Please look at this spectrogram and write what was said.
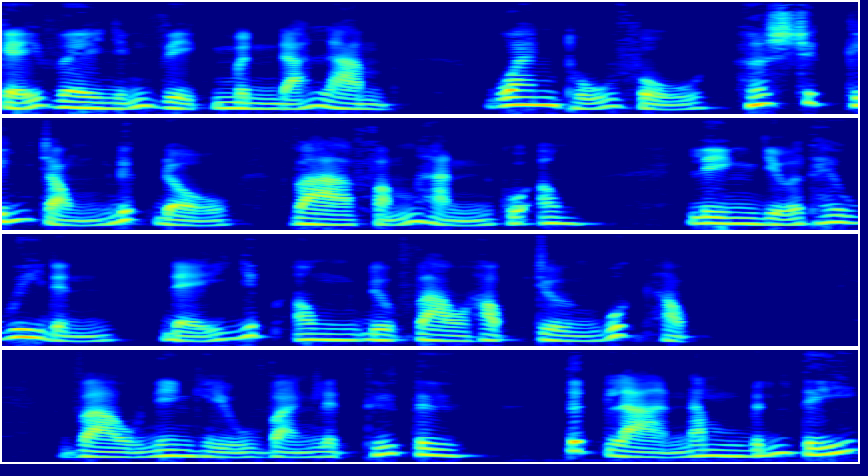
kể về những việc mình đã làm, quan thủ phụ hết sức kính trọng đức độ và phẩm hạnh của ông, liền dựa theo quy định để giúp ông được vào học trường quốc học. Vào niên hiệu vạn lịch thứ tư, tức là năm Bính Tý,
